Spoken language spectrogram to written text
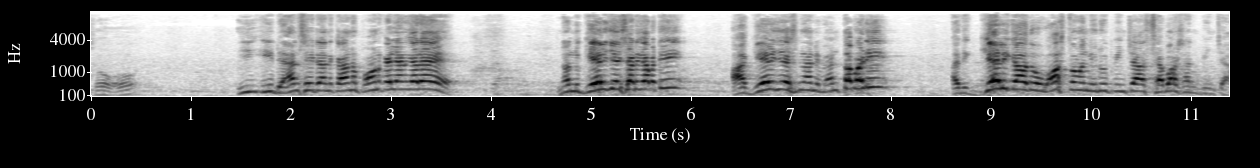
సో ఈ ఈ డ్యాన్స్ వేయడానికి కారణం పవన్ కళ్యాణ్ గారే. నన్ను గేలి చేశాడు కాబట్టి ఆ గేలి చేసిన దాన్ని వెంటబడి అది గేలి కాదు వాస్తవం నిరూపించా శబాష్ అనిపించా.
